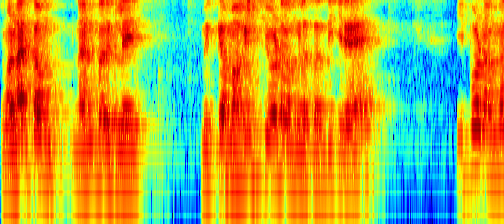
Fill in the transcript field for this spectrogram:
வணக்கம் நண்பர்களே. மிக்க மகிழ்ச்சியோடு உங்களை சந்திக்கிறேன். இப்போ நம்ம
